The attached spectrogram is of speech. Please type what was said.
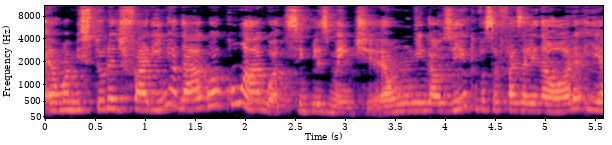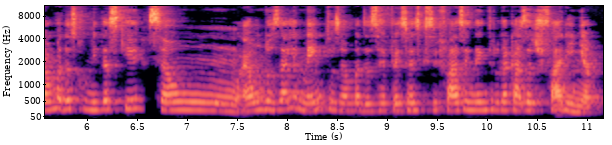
é uma mistura de farinha d'água com água, simplesmente. É um mingauzinho que você faz ali na hora e é uma das comidas que são é um dos alimentos, é uma das refeições que se fazem dentro da casa de farinha.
